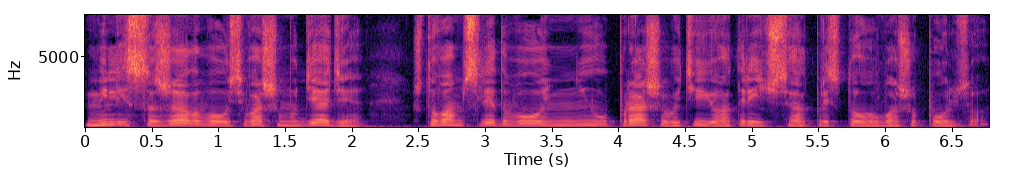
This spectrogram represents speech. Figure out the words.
Мелисса жаловалась вашему дяде, что вам следовало не упрашивать ее отречься от престола в вашу пользу,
